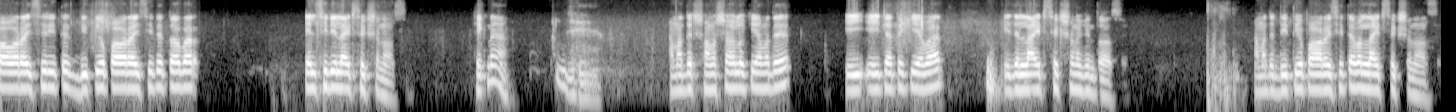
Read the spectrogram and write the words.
পাওয়ার আইসিতে দ্বিতীয় পাওয়ার আইসিতে তো আবার এলসিডি লাইট সেকশন আছে ঠিক না? আমাদের সমস্যা হলো কি আমাদের এই এইটাতে কি আবার এই যে লাইট সেকশনও কিন্তু আছে। আমাদের দ্বিতীয় পাওয়ার আইসিতে আবার লাইট সেকশনও আছে।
